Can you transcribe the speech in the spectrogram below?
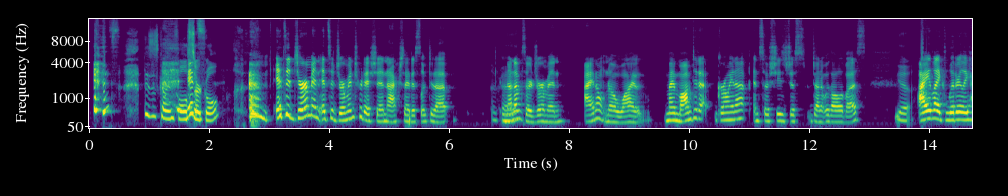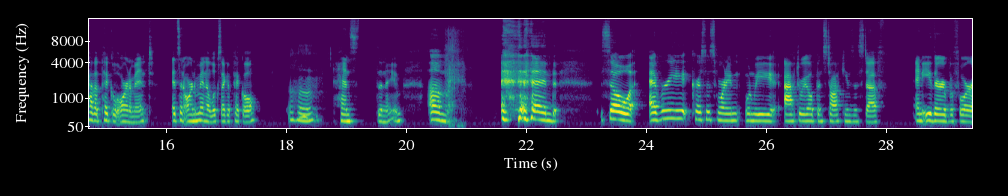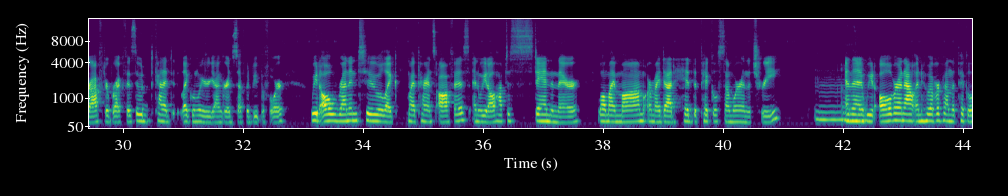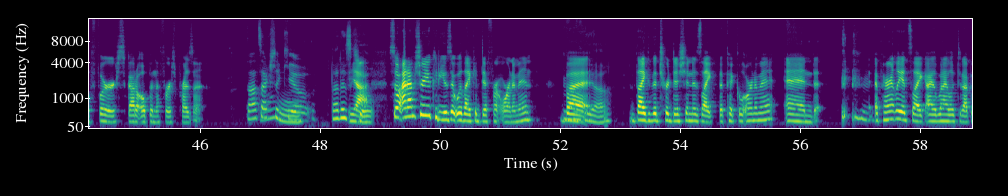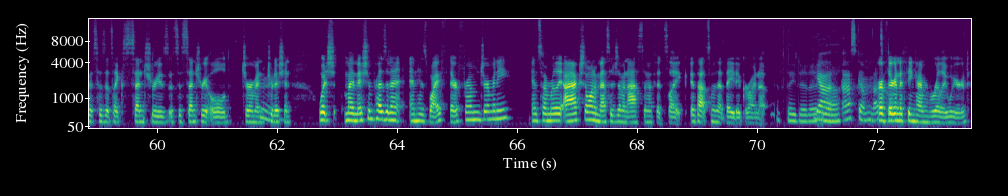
It's This is coming full It's- circle. it's a German it's a German tradition. Actually, I just looked it up. Okay. None of us are German. I don't know why. My mom did it growing up, and so she's just done it with all of us. yeah. I like literally have a pickle ornament. It's an ornament. It looks like a pickle. Uh huh. hence the name. Um, and so every Christmas morning when we after we open stockings and stuff, and either before or after breakfast, it would kind of like when we were younger and stuff would be before. We'd all run into like my parents' office, and we'd all have to stand in there while my mom or my dad hid the pickle somewhere in the tree. Mm, And then Oh. we'd all run out, and whoever found the pickle first got to open the first present. that's actually Oh. cute. That is Yeah. cute. So, and I'm sure you could use it with like a different ornament, but Yeah. like the tradition is like the pickle ornament, and apparently it's like I when I looked it up, it says it's like centuries. It's a century old German Hmm. tradition, which my mission president and his wife they're from Germany, and so I'm really I actually want to message them and ask them if it's like if that's something that they did growing up, If they did it. yeah, Yeah. ask them. That's or if they're gonna think I'm really weird.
